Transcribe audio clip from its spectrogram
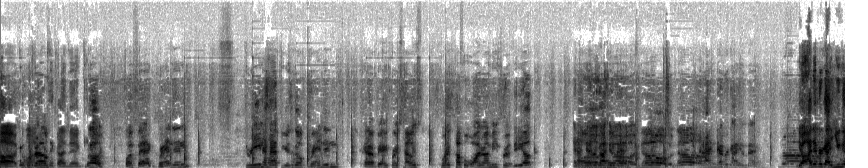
Oh, come on. Bro. Don't on Nick. Bro, fun fact, Brandon, three and a half years ago, Brandon, at our very first house, poured a cup of water on me for a video, and I oh, never got him back. No, no. And I never got him back. Yo, I never got you.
